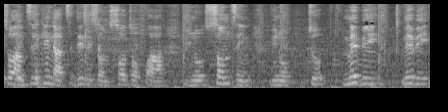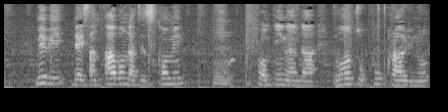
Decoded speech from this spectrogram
so I'm thinking that this is some sort of uh, you know something you know to maybe maybe maybe there's an album that is coming Mm. from him and uh, he want to pull crowd you know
